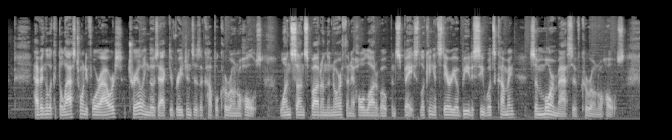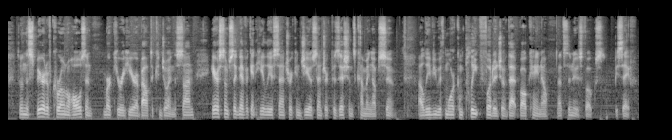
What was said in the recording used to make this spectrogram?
Having a look at the last 24 hours, trailing those active regions is a couple coronal holes. One sunspot on the north and a whole lot of open space. Looking at stereo B to see what's coming, some more massive coronal holes. So in the spirit of coronal holes and Mercury here about to conjoin the Sun, here are some significant heliocentric and geocentric positions coming up soon. I'll leave you with more complete footage of that volcano. That's the news, folks. Be safe.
